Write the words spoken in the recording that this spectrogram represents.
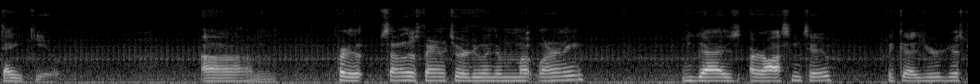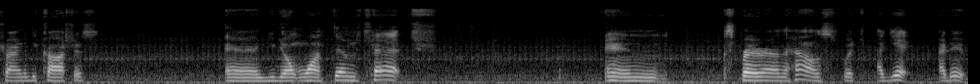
Thank you. Um, for the, some of those parents who are doing the remote learning, you guys are awesome too because you're just trying to be cautious and you don't want them to catch and spread around the house, which I get. I do.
